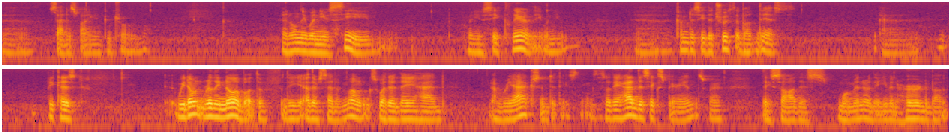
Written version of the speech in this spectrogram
uh, satisfying and controllable. And only when you see, when you see clearly, when you uh, come to see the truth about this, uh, because we don't really know about the, the other set of monks, whether they had a reaction to these things. So they had this experience where they saw this woman, or they even heard about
